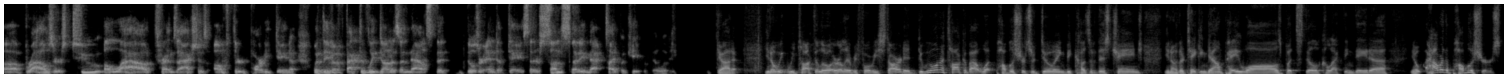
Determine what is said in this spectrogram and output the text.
uh, browsers to allow transactions of third party data. What they've effectively done is announced that those are end of days, that are sunsetting that type of capability. Got it. You know, we, we talked a little earlier before we started. Do we want to talk about what publishers are doing because of this change? You know, they're taking down paywalls, but still collecting data. You know, how are the publishers?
